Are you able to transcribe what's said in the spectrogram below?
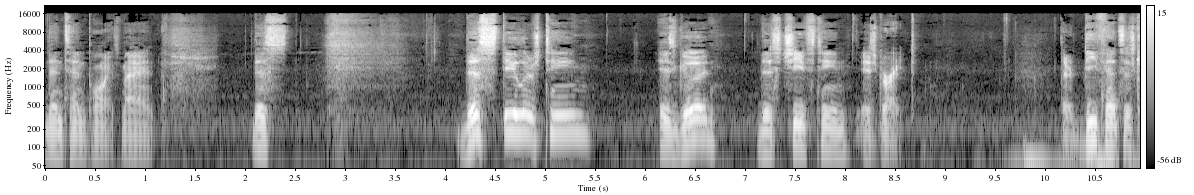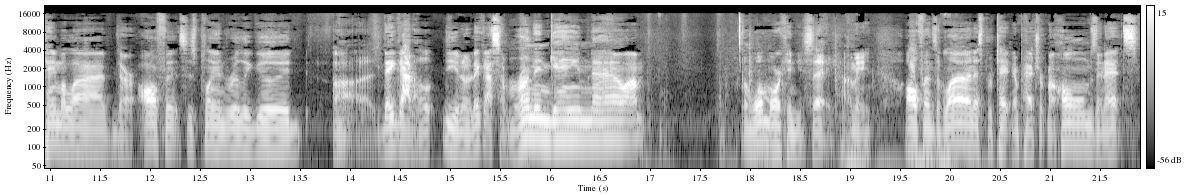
than 10 points, man. This this Steelers team is good. This Chiefs team is great. Their defenses came alive. Their offense is playing really good. Uh, they got a, you know, they got some running game now. I'm, what more can you say? I mean, offensive line is protecting Patrick Mahomes, and that's,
